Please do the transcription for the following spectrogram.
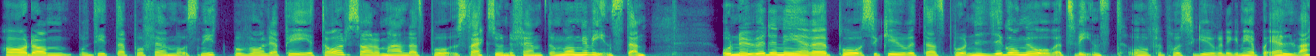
har de, om tittar på femårssnitt på vanliga P tal så har de handlats på strax under 15 gånger vinsten. Och nu är det nere på Securitas på nio gånger årets vinst och för Prosegur ligger ner på 11.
